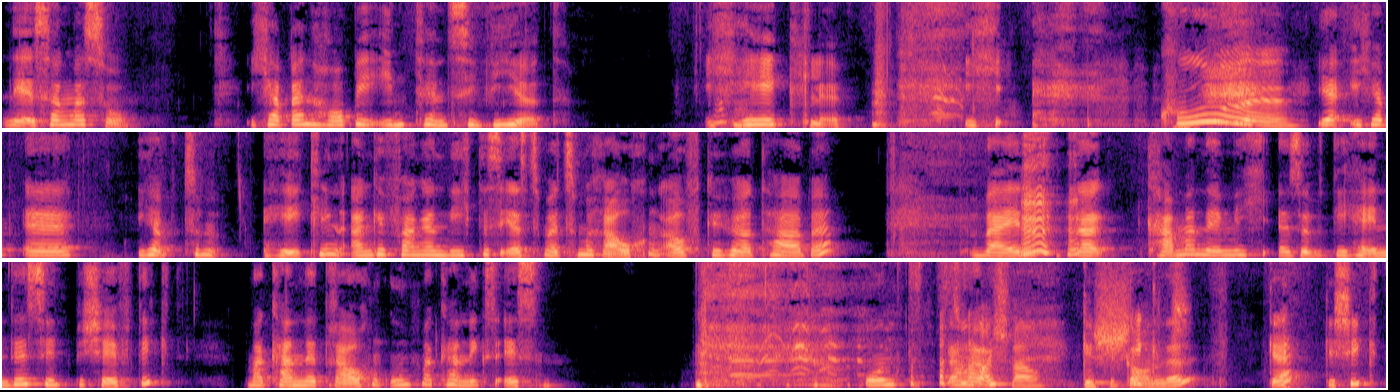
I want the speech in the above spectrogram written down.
Nee, sagen wir so. Ich habe ein Hobby intensiviert. Ich mhm. häkle. Ich cool. Ja, ich habe äh, ich habe zum Häkeln angefangen, wie ich das erste Mal zum Rauchen aufgehört habe, weil da kann man nämlich, also die Hände sind beschäftigt, man kann nicht rauchen und man kann nichts essen. Und da habe ich schlau. begonnen, gell, geschickt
